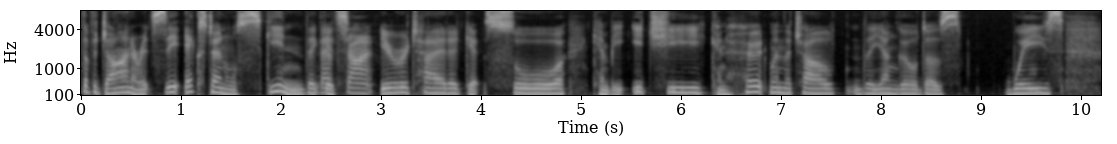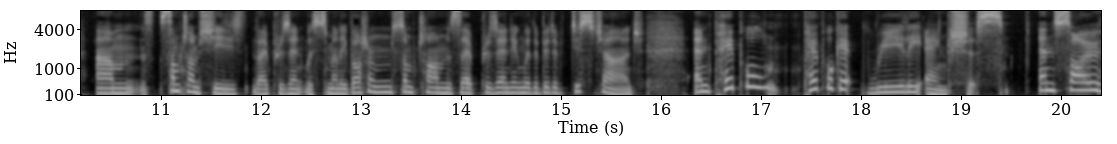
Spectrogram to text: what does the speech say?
the vagina, it's the external skin that That's gets right. irritated, gets sore, can be itchy, can hurt when the child, the young girl does wheeze. Um, sometimes she's, they present with smelly bottoms. Sometimes they're presenting with a bit of discharge, and people people get really anxious, and so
